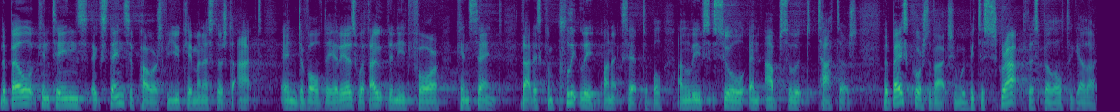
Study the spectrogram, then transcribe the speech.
The bill contains extensive powers for UK ministers to act in devolved areas without the need for consent. That is completely unacceptable and leaves Sewell in absolute tatters. The best course of action would be to scrap this bill altogether,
